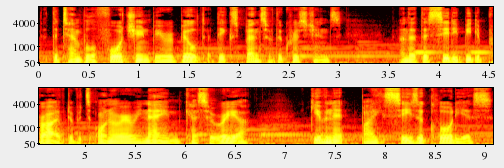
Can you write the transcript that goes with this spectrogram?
that the Temple of Fortune be rebuilt at the expense of the Christians, and that the city be deprived of its honorary name, Caesarea, given it by Caesar Claudius,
